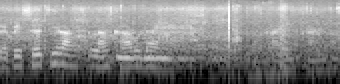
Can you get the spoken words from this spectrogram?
เดี๋ยวไปซื้อที่ร้านร้านค้าก็ได้นะขายขายครับ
